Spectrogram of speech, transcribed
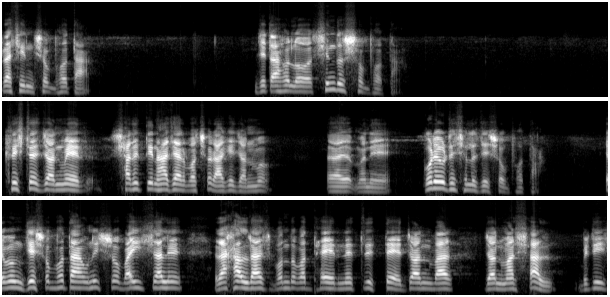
প্রাচীন সভ্যতা, যেটা হলো সিন্ধু সভ্যতা। খ্রিস্টের জন্মের সাড়ে তিন হাজার বছর আগে জন্ম মানে গড়ে উঠেছিল যে সভ্যতা। এবং যে সভ্যতা উনিশশো বাইশ সালে রাখাল দাস বন্দ্যোপাধ্যায়ের নেতৃত্বে জন বার জন মার্শাল ব্রিটিশ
